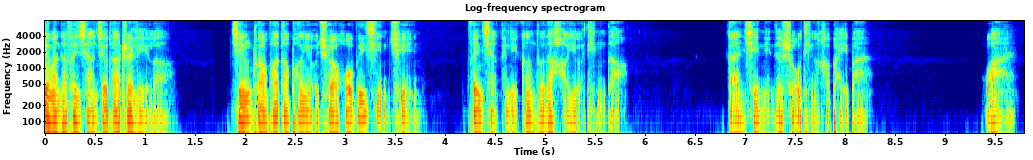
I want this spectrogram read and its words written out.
今晚的分享就到这里了，请转发到朋友圈或微信群，分享给你更多的好友听到。感谢您的收听和陪伴，晚安。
